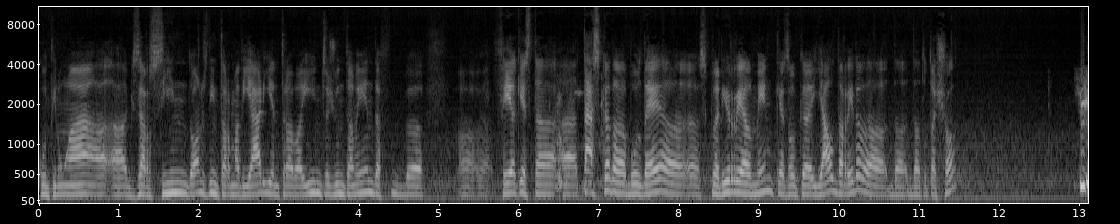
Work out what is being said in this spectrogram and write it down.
continuar exercint doncs, d'intermediari entre veïns, ajuntament, de, fer aquesta tasca de voler uh, esclarir realment què és el que hi ha al darrere de, de, de tot això? Sí,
